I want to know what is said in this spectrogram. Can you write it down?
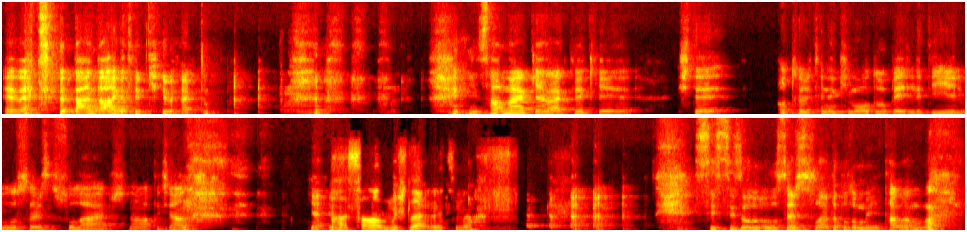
Evet, ben de aynı tepkiyi verdim. İnsanlar genel diyor ki işte otoritenin kim olduğu belli değil, uluslararası sular, ne yapacaksın? Yani Aha, salmışlar resmen. Siz siz olun uluslararası sularda bulunmayın tamam mı?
